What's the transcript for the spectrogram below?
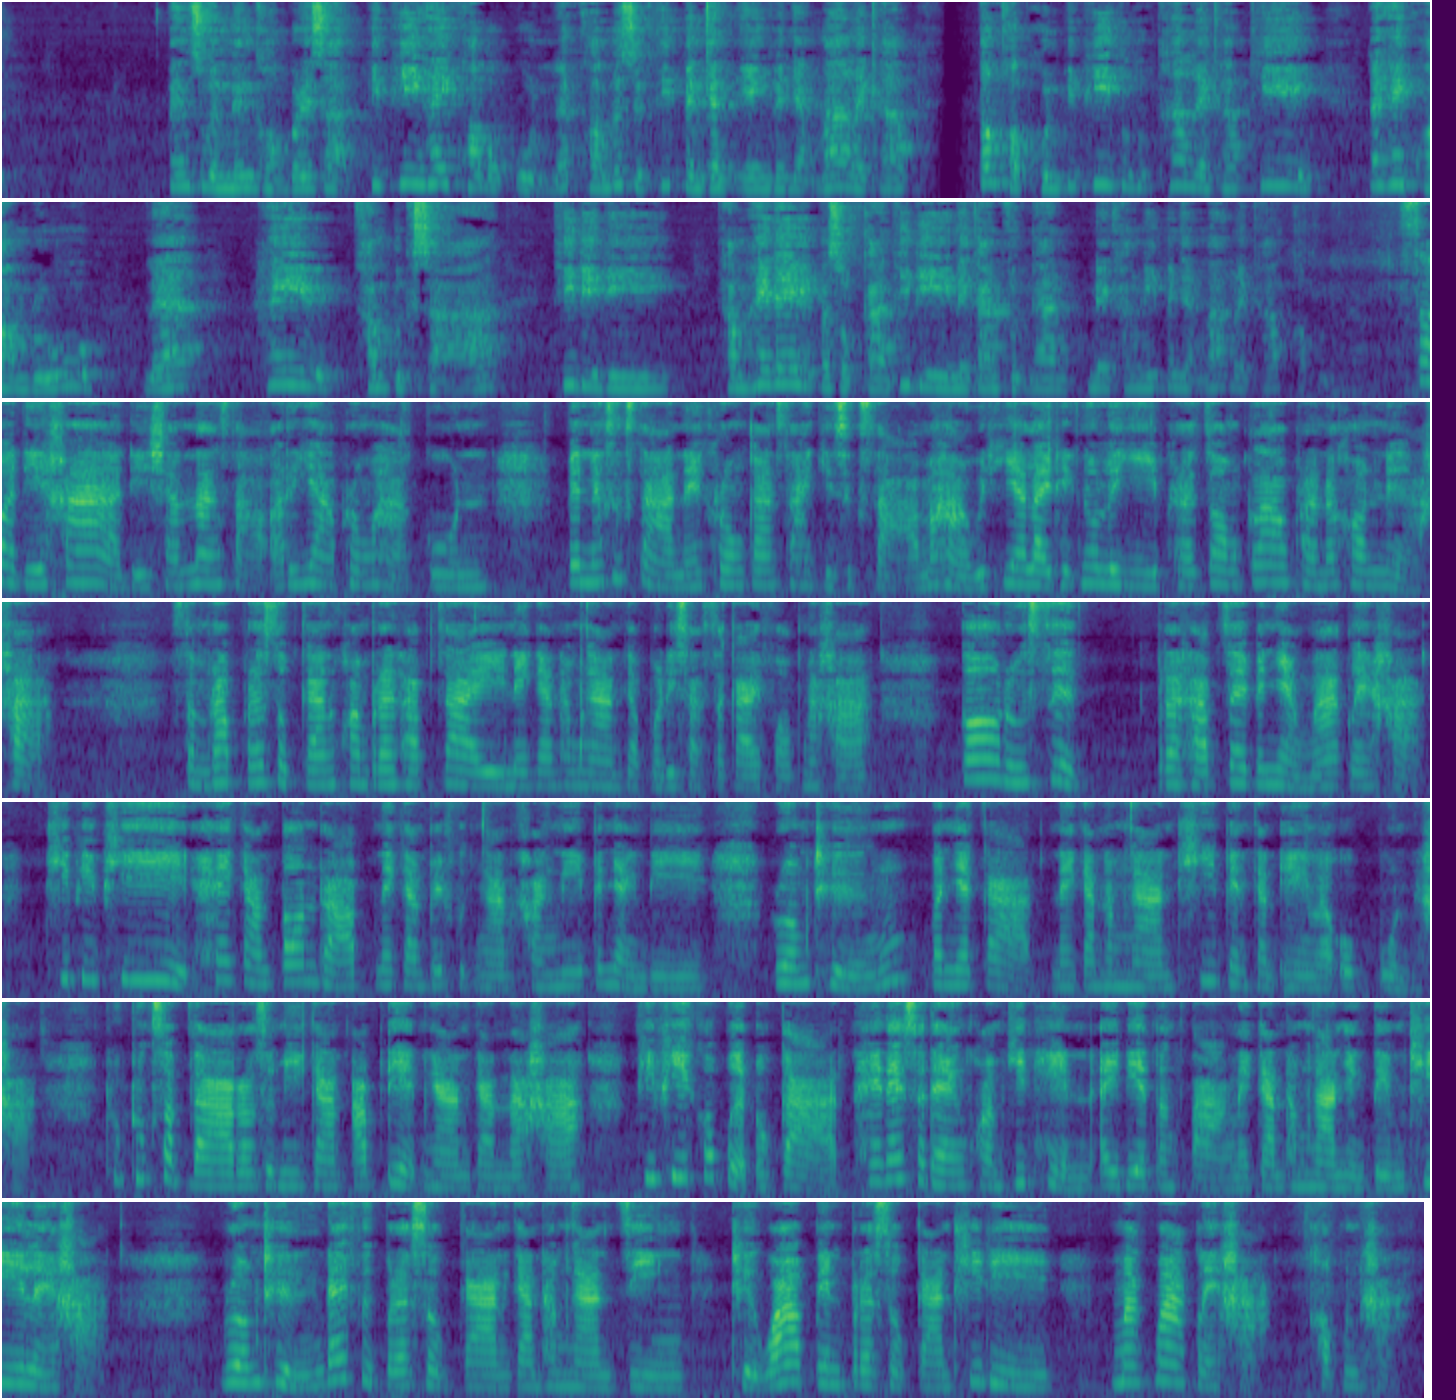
เป็นส่วนหนึ่งของบริษัทพี่ๆให้ความอบอุ่น และความรู้สึกที่เป็นกันเองเป็นอย่างมากเลยครับ ต้องขอบคุณพี่ๆทุกๆท่านเลยครับที่ได้ให้ความรู้และให้คำปรึกษาที่ดีๆทำให้ได้ประสบการณ์ที่ดีในการฝึกงานในครั้งนี้เป็นอย่างมากเลยครับขอบคุณครับสวัสดีค่ะ ดิฉันนางสาวอริยาพรหมหากุล เป็นนักศึกษาในโครงการสหกิจศึกษา มหาวิทยาลัยเทคโนโลยี พระจอมเกล้าพระนครเหนือค่ะ สำหรับประสบการณ์ความประทับใจในการทำงานกับบริษัทสกายฟ็อกนะคะ ก็รู้สึกประทับใจเป็นอย่างมากเลยค่ะ ที่พี่ๆให้การต้อนรับในการไปฝึกงานครั้งนี้เป็นอย่างดี รวมถึงบรรยากาศในการทำงานที่เป็นกันเองและอบอุ่นค่ะ ทุกๆ สัปดาห์เราจะมีการอัปเดตงานกันนะคะ พี่ๆก็เปิดโอกาสให้ได้แสดงความคิดเห็นไอเดียต่างๆ ในการทำงานอย่างเต็มที่เลยค่ะ รวมถึงได้ฝึกประสบการณ์การทำงานจริง ถือว่าเป็นประสบการณ์ที่ดีมาก ๆ เลยค่ะ ขอบคุณค่ะ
